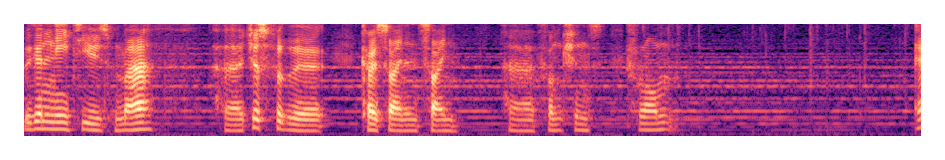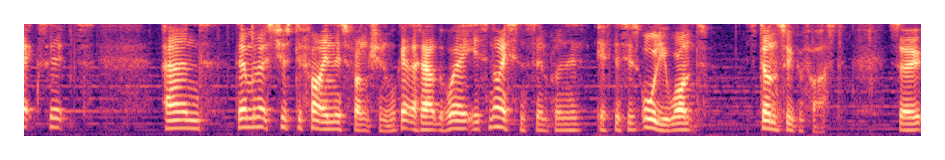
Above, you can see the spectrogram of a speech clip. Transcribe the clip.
We're going to need to use math uh, just for the cosine and sine uh, functions from exit and then let's just define this function. We'll get that out of the way. It's nice and simple and if, if this is all you want, it's done super fast. So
